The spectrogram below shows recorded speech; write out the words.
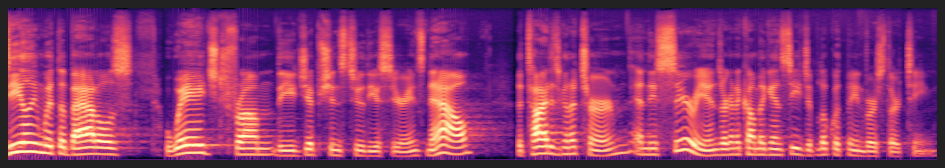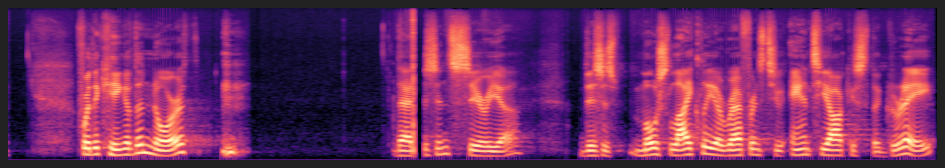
dealing with the battles waged from the Egyptians to the Assyrians. Now, the tide is going to turn, and the Assyrians are going to come against Egypt. Look with me in verse 13. For the king of the north, that is in Syria, this is most likely a reference to Antiochus the Great.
